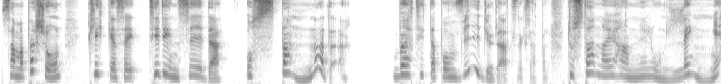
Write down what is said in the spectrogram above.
samma person klickar sig till din sida och stannar där och börjar titta på en video där till exempel, då stannar ju han eller hon länge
